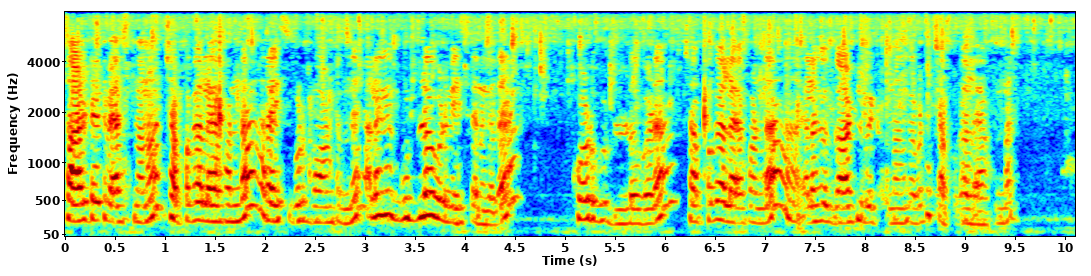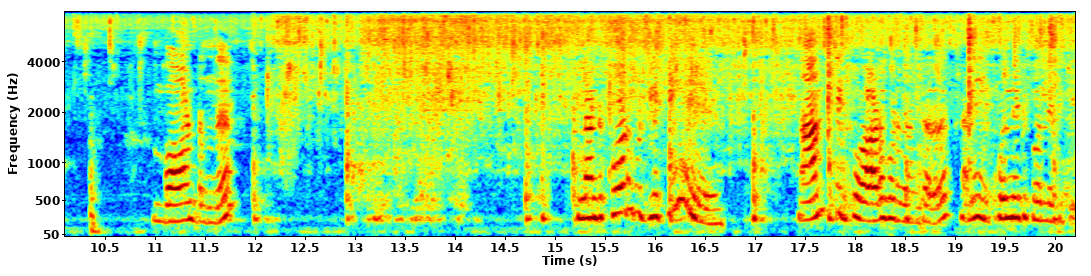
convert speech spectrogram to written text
సాల్ట్ అయితే వేస్తున్నాను. చప్పగా లేకుండా రైస్ కూడా బాగుంటుంది. అలాగే గుడ్లో కూడా వేసాను కదా కోడిగుడ్లలో కూడా చప్పగా లేకుండా ఎలాగో ఘాట్లు పెట్టుకున్నాం కాబట్టి చప్పగా లేకుండా బాగుంటుంది. ఇలాంటి కోడిగుడ్లకి నాన్ స్టిక్ వాడకూడదు అంటారు కానీ కొన్నిటి కొన్నిటికి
